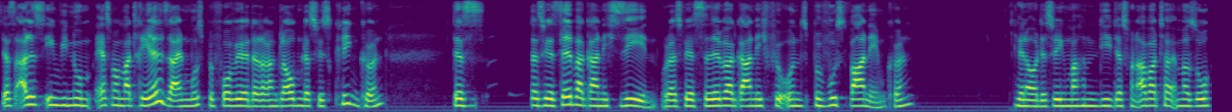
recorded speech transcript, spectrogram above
dass alles irgendwie nur erstmal materiell sein muss, bevor wir daran glauben, dass wir es kriegen können, dass, dass wir es selber gar nicht sehen oder dass wir es selber gar nicht für uns bewusst wahrnehmen können. Genau, deswegen machen die das von Avatar immer so,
